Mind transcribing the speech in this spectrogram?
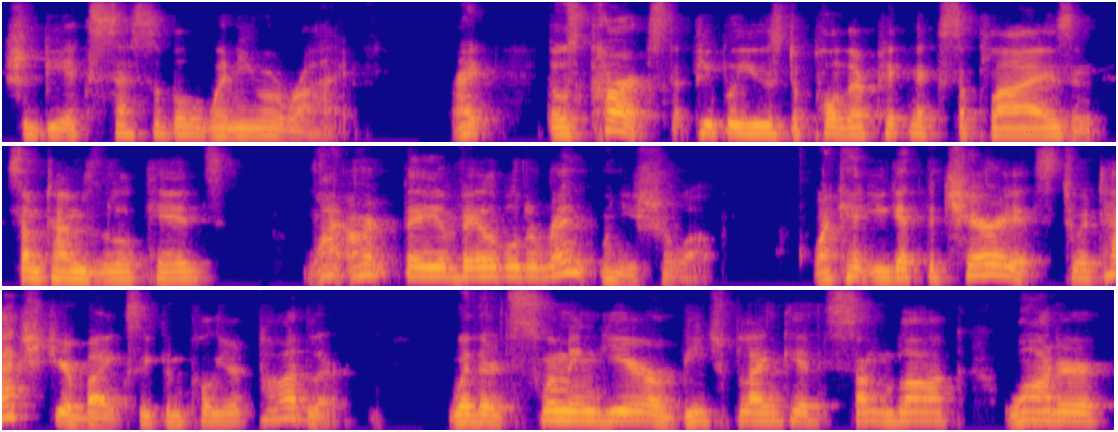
should be accessible when you arrive, right? those carts that people use to pull their picnic supplies and sometimes little kids, why aren't they available to rent when you show up? Why can't you get the chariots to attach to your bike so you can pull your toddler? Whether it's swimming gear or beach blankets, sunblock, water,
